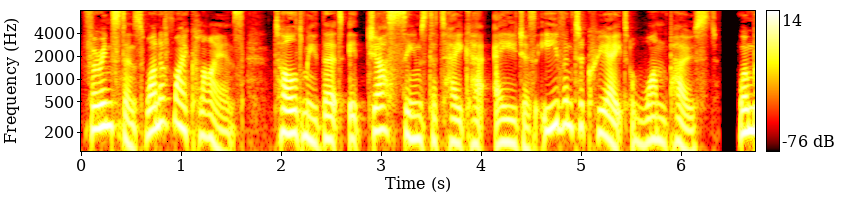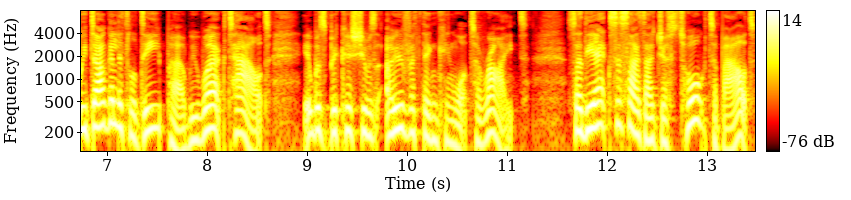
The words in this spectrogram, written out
For instance, one of my clients told me that it just seems to take her ages even to create one post. When we dug a little deeper, we worked out it was because she was overthinking what to write. So, the exercise I just talked about,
